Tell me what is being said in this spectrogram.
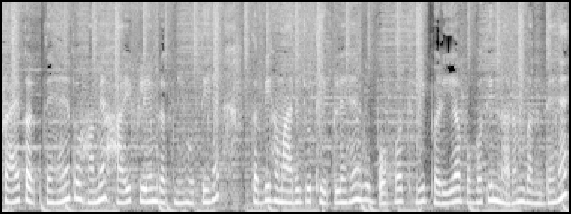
फ्राई करते हैं तो हमें हाई फ्लेम रखनी होती है। तभी हमारे जो थेपले हैं वो बहुत ही बढ़िया, बहुत ही नरम बनते हैं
